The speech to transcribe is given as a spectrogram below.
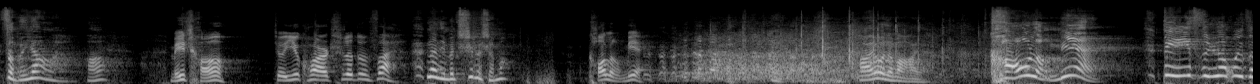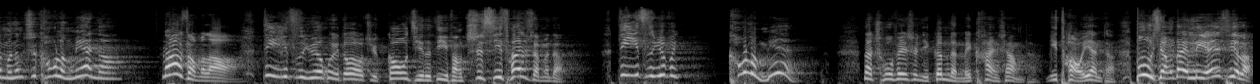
怎么样啊？啊，没成，就一块儿吃了顿饭，那你们吃了什么？烤冷面。哎呦我的妈呀，烤冷面！第一次约会怎么能吃烤冷面呢？那怎么了？第一次约会都要去高级的地方吃西餐什么的，第一次约会烤冷面，那除非是你根本没看上他，你讨厌他，不想再联系了，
